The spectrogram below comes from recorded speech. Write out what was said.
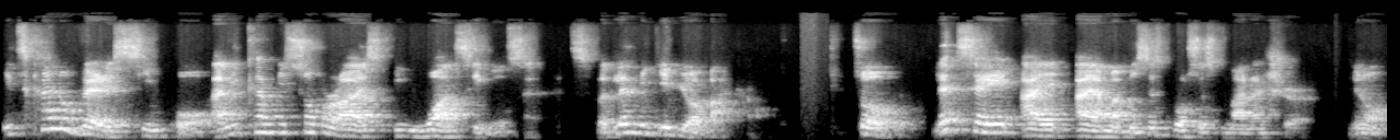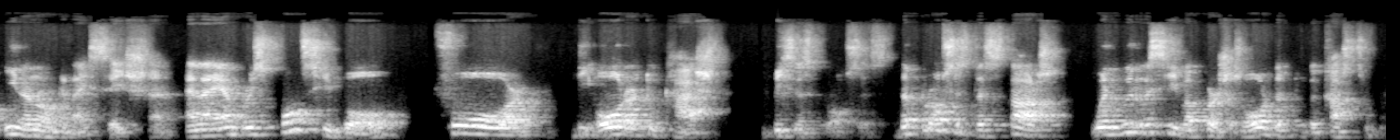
it's kind of very simple and it can be summarized in one single sentence, but let me give you a background. So let's say I, I am a business process manager, you know, in an organization and I am responsible for the order to cash business process. The process that starts when we receive a purchase order to the customer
